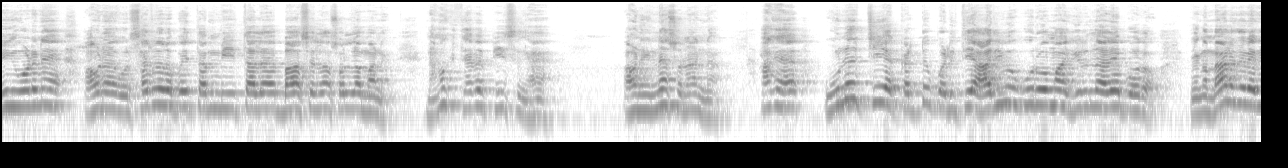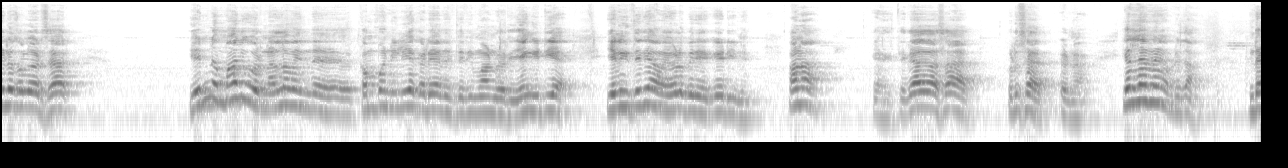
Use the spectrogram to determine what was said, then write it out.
நீங்கள் உடனே அவனை ஒரு சர்வரை போய் தம்பி தலை பாஸ் எல்லாம் சொல்லமான்னு. நமக்கு தேவை பீஸுங்க அவனை என்ன சொன்னான் என்ன ஆக உணர்ச்சியை கட்டுப்படுத்தி அறிவுபூர்வமாக இருந்தாலே போதும். எங்கள் மேனேஜர் என்கிட்ட சொல்லுவார் சார் என்ன மாதிரி ஒரு நல்லவன் இந்த கம்பெனிலேயே கிடையாது தெரியுமான்னு வேறு என்கிட்டயே. எனக்கு தெரியும் அவன் எவ்வளோ பெரிய கேடின்னு. ஆனால் எனக்கு தெரியாதா சார்? விடு சார் என்ன. எல்லாமே அப்படி தான் இந்த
